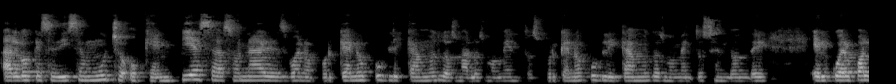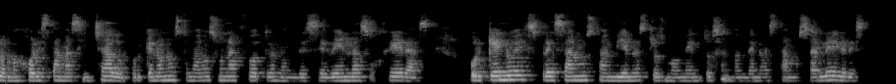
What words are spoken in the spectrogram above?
algo que se dice mucho o que empieza a sonar es, bueno, ¿por qué no publicamos los malos momentos? ¿Por qué no publicamos los momentos en donde el cuerpo a lo mejor está más hinchado? ¿Por qué no nos tomamos una foto en donde se ven las ojeras? ¿Por qué no expresamos también nuestros momentos en donde no estamos alegres?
